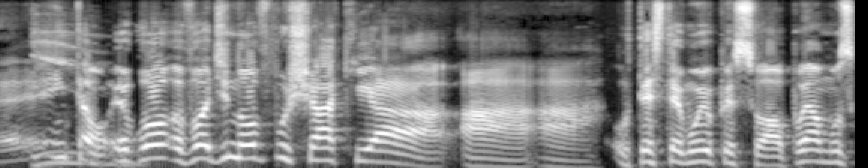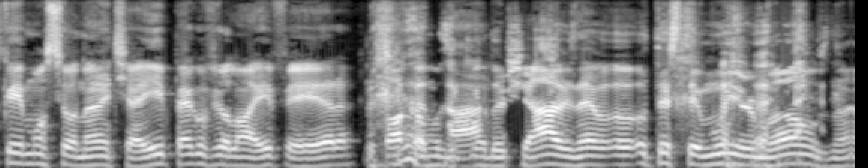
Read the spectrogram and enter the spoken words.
é, então, eu vou, eu vou de novo puxar aqui a, a, a, o testemunho pessoal. Põe a música emocionante aí, pega o violão aí, Ferreira, toca a musiquinha do Chaves, né? O, o testemunho, irmãos, né?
